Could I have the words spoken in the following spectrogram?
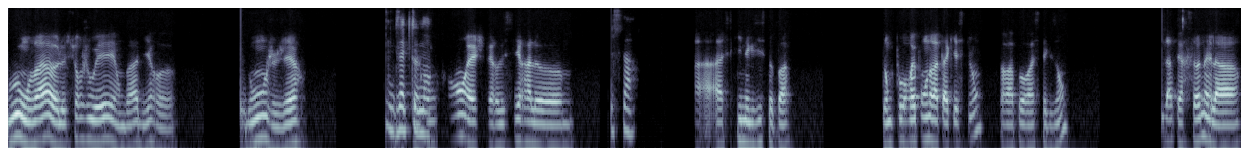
ou on va euh, le surjouer on va dire euh, c'est bon je gère Exactement. et je vais réussir à le C'est ça. à, à ce qui n'existe pas donc pour répondre à ta question par rapport à cet exemple la personne elle a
